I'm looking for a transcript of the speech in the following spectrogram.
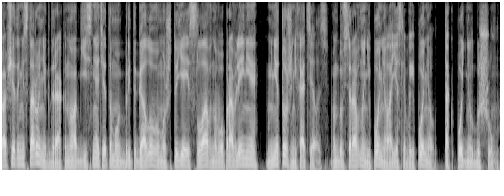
вообще-то не сторонник драк, но объяснять этому бритоголовому, что я из славного управления, мне тоже не хотелось. Он бы все равно не понял, а если бы и понял, так поднял бы шум.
